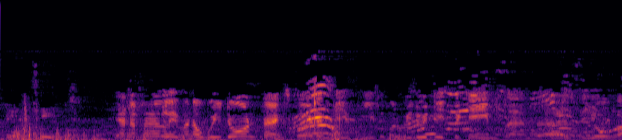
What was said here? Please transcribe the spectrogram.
speak and teach. Yeah, definitely. But no, we don't expert in these either, but we do teach the games and uh, the yoga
